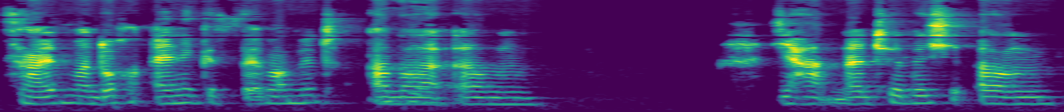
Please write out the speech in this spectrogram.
zahlt man doch einiges selber mit. Aber ähm, ja, natürlich ähm,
